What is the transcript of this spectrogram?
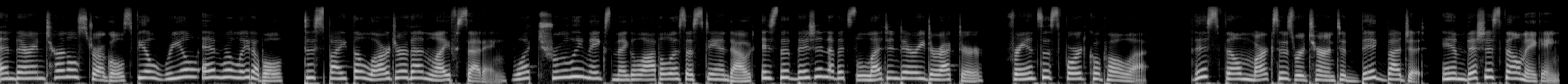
and their internal struggles feel real and relatable despite the larger-than-life setting. What truly makes Megalopolis a standout is the vision of its legendary director, Francis Ford Coppola. This film marks his return to big-budget, ambitious filmmaking,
